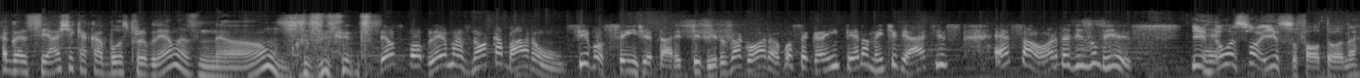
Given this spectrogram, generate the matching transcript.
Agora, você acha que acabou os problemas? Não. Seus problemas não acabaram. Se você injetar esse vírus agora, você ganha inteiramente grátis essa horda de zumbis. E não é só isso, faltou, né?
